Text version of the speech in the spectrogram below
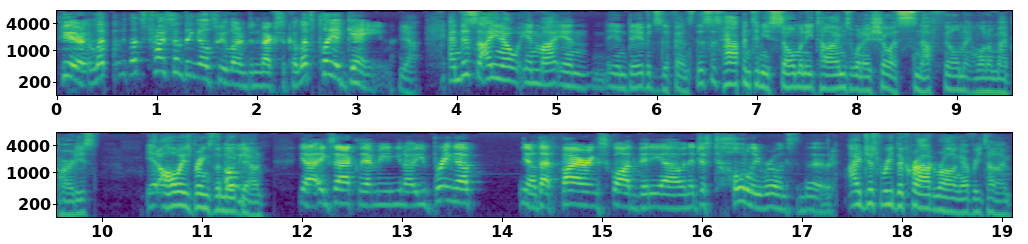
Here, let, let's try something else we learned in Mexico. Let's play a game. Yeah, and this, I you know, in my in in David's defense, this has happened to me so many times when I show a snuff film at one of my parties. It always brings the mood Oh, down. Yeah, exactly. I mean, you know, you bring up, you know, that firing squad video and it just totally ruins the mood. I just read the crowd wrong every time.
